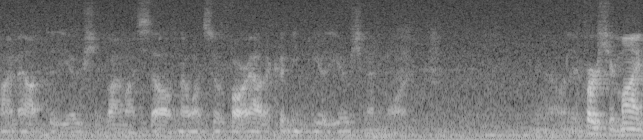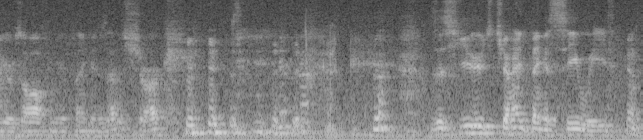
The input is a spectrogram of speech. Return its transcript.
time out to the ocean by myself, and I went so far out I couldn't even hear the ocean anymore. You know, and at first your mind goes off and you're thinking, is that a shark? this huge giant thing of seaweed. I'm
